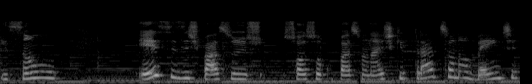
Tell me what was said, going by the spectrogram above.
E são esses espaços socioocupacionais que tradicionalmente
